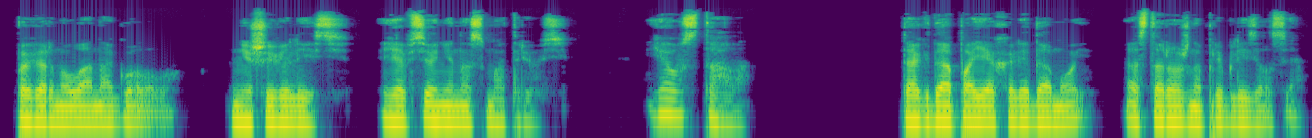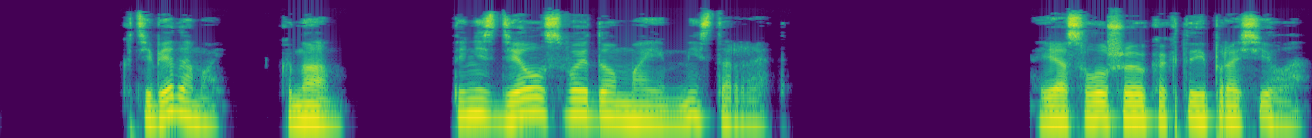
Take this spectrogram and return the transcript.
— повернула она голову. «Не шевелись, я все не насмотрюсь. Я устала. Тогда поехали домой. Осторожно приблизился. К тебе домой? К нам. Ты не сделал свой дом моим, мистер Ред. Я слушаю, как ты и просила.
